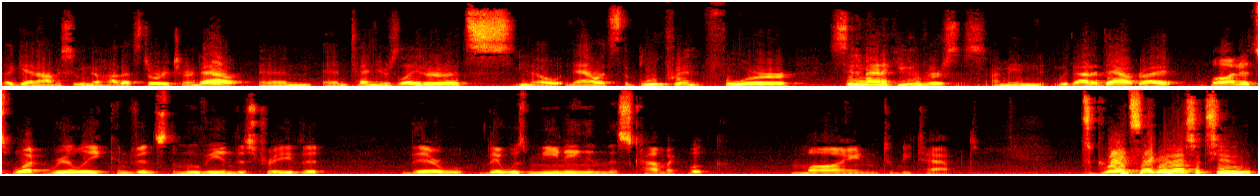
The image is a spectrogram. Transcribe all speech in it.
again, obviously, we know how that story turned out, and and ten years later, it's you know now it's the blueprint for cinematic universes. I mean, without a doubt, right? Well, and it's what really convinced the movie industry that there there was meaning in this comic book mine to be tapped. It's a great segue also too.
